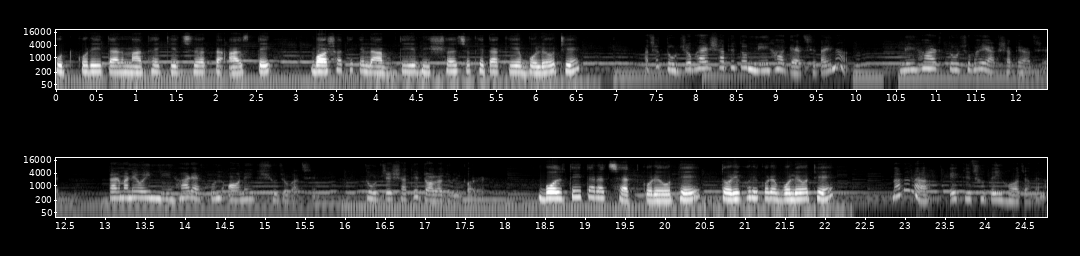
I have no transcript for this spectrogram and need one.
হুট করেই তার মাথায় কিছু একটা আসতে বসা থেকে লাভ দিয়ে বিস্ময় চোখে তাকিয়ে বলে ওঠে আচ্ছা তুর্য ভাইয়ের সাথে তো নেহা গেছে তাই না? নেহা আর তুর্য ভাই একসাথে আছে। তার মানে ওই নেহার এখন অনেক সুযোগ আছে তুর্যের সাথে ডলাডলি করার। বলতেই তারা ছ্যাত করে ওঠে তড়িঘড়ি করে বলে ওঠে না না না এ কিছুতেই হওয়া যাবে না।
